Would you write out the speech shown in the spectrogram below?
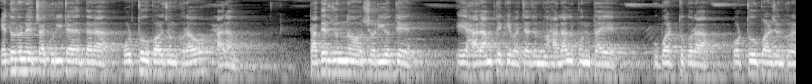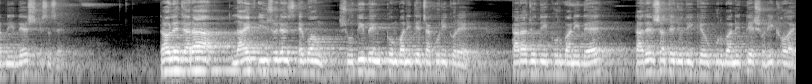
এ ধরনের চাকুরিটা দ্বারা অর্থ উপার্জন করাও হারাম। তাদের জন্য শরীয়তে এই হারাম থেকে বাঁচার জন্য হালাল পন্থায় উপার্ত করা, অর্থ উপার্জন করার নির্দেশ এসেছে। তাহলে যারা লাইফ ইন্স্যুরেন্স এবং সুদি ব্যাংক কোম্পানিতে চাকুরি করে, তারা যদি কুরবানি দেয়, তাদের সাথে যদি কেউ কুরবানিতে শরিক হয়,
